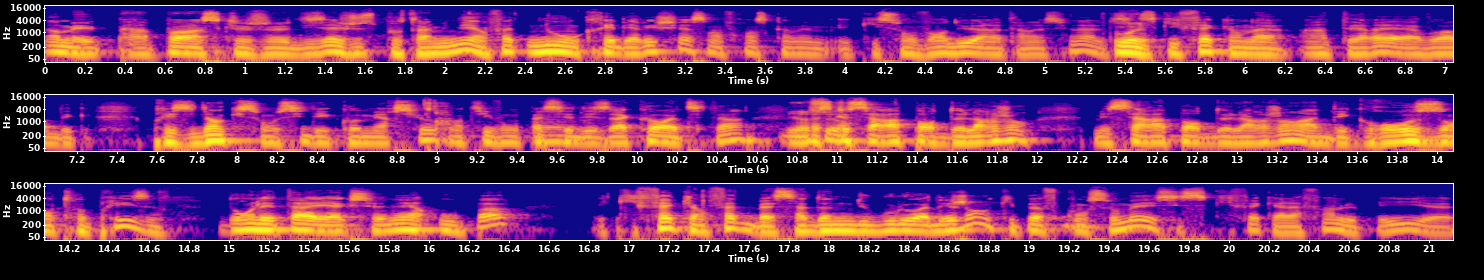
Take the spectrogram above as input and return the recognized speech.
Non, mais par rapport à ce que je disais, juste pour terminer, en fait, nous, on crée des richesses en France quand même et qui sont vendues à l'international. C'est ce qui fait qu'on a intérêt à avoir des présidents qui sont aussi des commerciaux quand ils vont passer des accords, etc. Bien parce sûr. que ça rapporte de l'argent. Mais ça rapporte de l'argent à des grosses entreprises dont l'État est actionnaire ou pas et qui fait qu'en fait, ben, ça donne du boulot à des gens qui peuvent consommer. C'est ce qui fait qu'à la fin, le pays euh,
